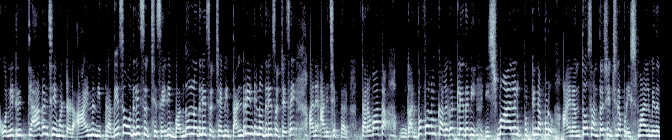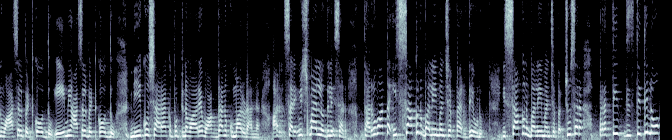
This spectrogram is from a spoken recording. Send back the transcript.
కొన్నిటిని త్యాగం చేయమంటాడు. ఆయన నీ ప్రదేశం వదిలేసి వచ్చేసాయి నీ బంధువులను వదిలేసి వచ్చాయి నీ తండ్రి ఇంటిని వదిలేసి వచ్చేసాయి అని అని చెప్పారు. తర్వాత గర్భఫలం కలగట్లేదని ఇస్మాయిల్కు పుట్టినప్పుడు ఆయన ఎంతో సంతోషించినప్పుడు ఇస్మాయిల్ మీద నువ్వు ఆశలు పెట్టుకోవద్దు ఏమీ ఆశలు పెట్టుకోవద్దు. నీకు షారాకు పుట్టిన వారే వాగ్దాన కుమారుడు అన్నాడు. సరే ఇస్మాయిల్ని వదిలేశాడు. తరువాత ఇస్సాకును బలీయమని చెప్పారు దేవుడు. ఇస్సాకును బలీయమని చెప్పారు. చూసారా ప్రతి స్థితిలో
